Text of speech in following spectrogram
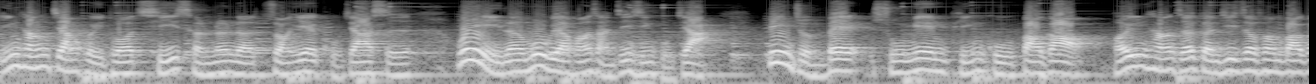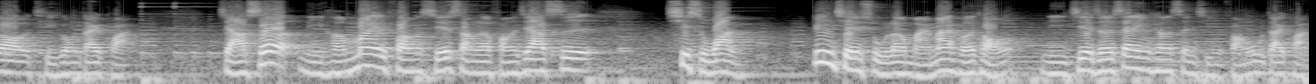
银行将委托其承认的专业估价师。为你的目标房产进行估价，并准备书面评估报告，而银行则根据这份报告提供贷款。假设你和卖方协商的房价是七十万，并签署了买卖合同，你接着向银行申请房屋贷款。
